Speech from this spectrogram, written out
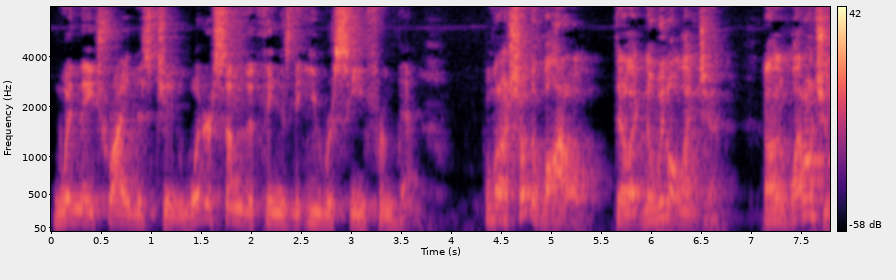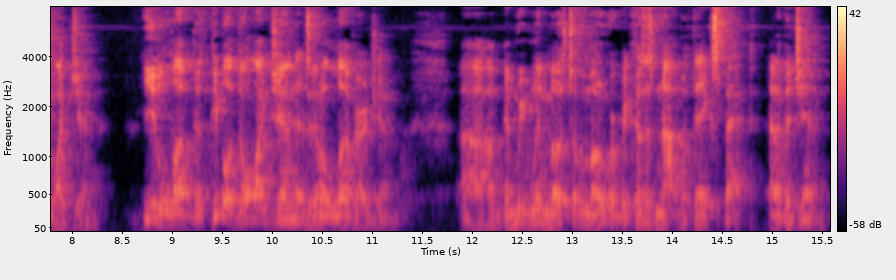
when they try this gin? What are some of the things that you receive from them? Well, when I show the bottle, they're like, "No, we don't like gin." Like, Why don't you like gin? You love this. People that don't like gin is going to love our gin, um, and we win most of them over because it's not what they expect out of a gin.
